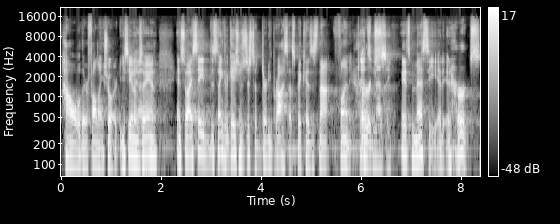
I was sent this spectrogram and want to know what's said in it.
how they're falling short. You see what I'm saying? And so I say the sanctification is just a dirty process because it's not fun. It hurts. It's messy. It's messy. It, it hurts.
